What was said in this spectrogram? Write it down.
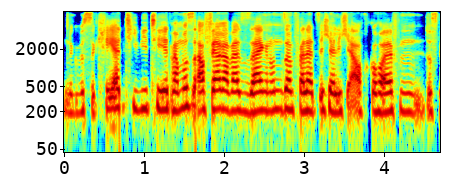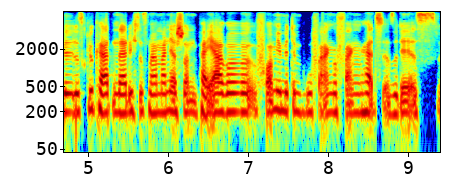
eine gewisse Kreativität. Man muss auch fairerweise sagen, in unserem Fall hat sicherlich auch geholfen, dass wir das Glück hatten, dadurch, dass mein Mann ja schon ein paar Jahre vor mir mit dem Beruf angefangen hat. Also der ist,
